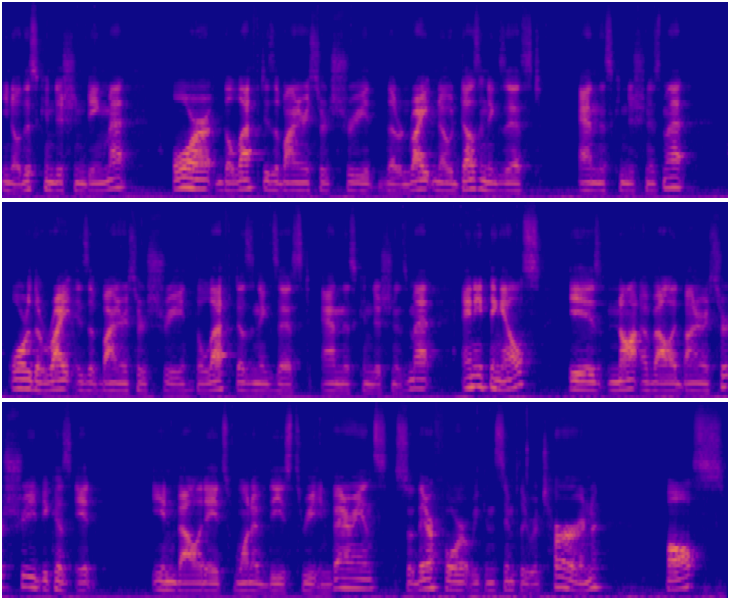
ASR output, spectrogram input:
you know, this condition being met, or the left is a binary search tree, the right node doesn't exist, and this condition is met, or the right is a binary search tree, the left doesn't exist, and this condition is met. Anything else is not a valid binary search tree because it invalidates one of these three invariants. So therefore, we can simply return false.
